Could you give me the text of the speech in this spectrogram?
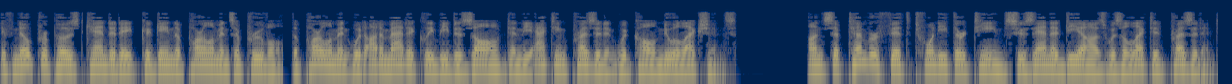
if no proposed candidate could gain the parliament's approval, the parliament would automatically be dissolved and the acting president would call new elections. On September 5, 2013 Susana Díaz was elected president.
